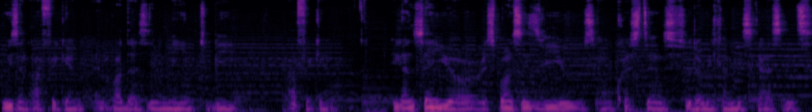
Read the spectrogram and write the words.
who is an African and what does it mean to be African. You can send your responses, views, and questions so that we can discuss it.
